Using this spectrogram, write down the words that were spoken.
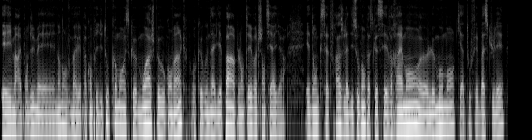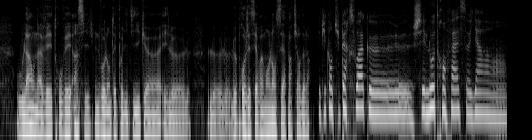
Et il m'a répondu mais non non vous m'avez pas compris du tout comment est-ce que moi je peux vous convaincre pour que vous n'alliez pas implanter votre chantier ailleurs? Et donc cette phrase je la dis souvent parce que c'est vraiment le moment qui a tout fait basculer où là on avait trouvé ainsi une volonté politique et le, le, projet s'est vraiment lancé à partir de là. Et puis quand tu perçois que chez l'autre en face, il y a un,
